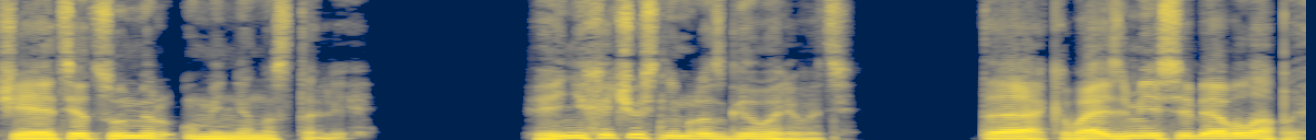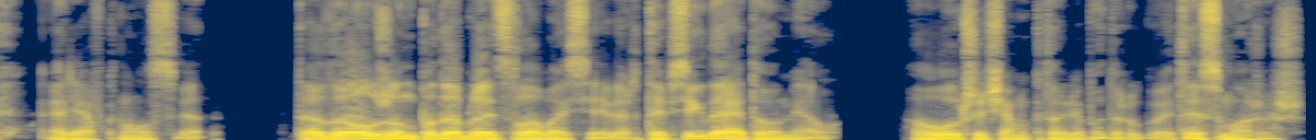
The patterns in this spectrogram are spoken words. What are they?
чей отец умер у меня на столе. И не хочу с ним разговаривать. «Так, возьми себя в лапы», — рявкнул Свят. Ты должен подобрать слова, Север. Ты всегда это умел. Лучше, чем кто-либо другой. Ты сможешь.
